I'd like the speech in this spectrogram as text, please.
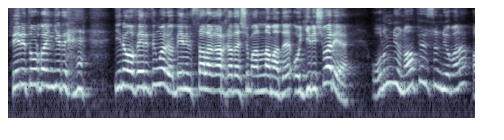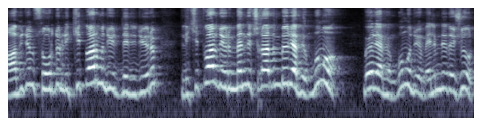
Ferit oradan girdi. Yine o Ferit'in var ya benim salak arkadaşım anlamadı. O giriş var ya. Oğlum diyor ne yapıyorsun diyor bana. Abi diyorum sordu likit var mı diyor, dedi diyorum. Likit var diyorum ben de çıkardım böyle yapıyorum. Bu mu? Böyle yapıyorum. Bu mu diyorum elimde de Joule.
